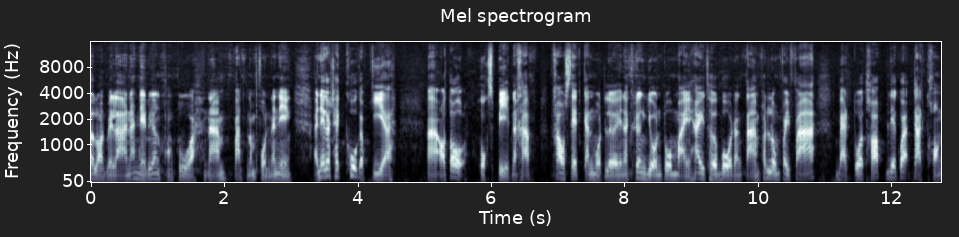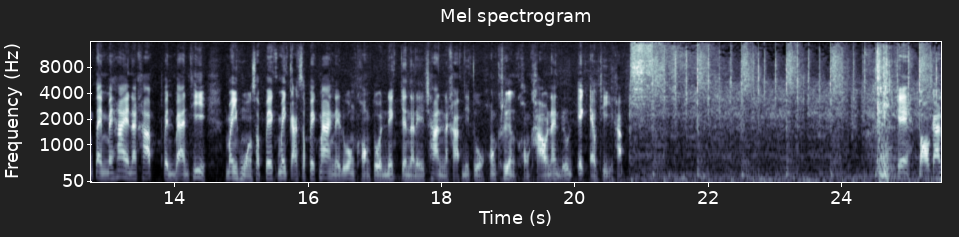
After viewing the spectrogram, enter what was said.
ตลอดเวลานะในเรื่องของตัวน้ำปัดน้ำฝนนั่นเอง อันนี้ก็ใช้คู่กับเกียร์ออโต้6สปีดนะครับ เข้าเซตกันหมดเลยนะเครื่องยนต์ตัวใหม่ให้เทอร์โบต่างๆ พัดลมไฟฟ้า แบตตัวท็อป เรียกว่าจัดของเต็มไปให้นะครับ เป็นแบรนด์ที่ไม่ห่วงสเปค ไม่กักสเปคมากในเรื่องของตัว next generation นะครับนี่ตัวห้องเครื่องของเขานะในรุ่น XLT ครับโอเคต่อกัน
